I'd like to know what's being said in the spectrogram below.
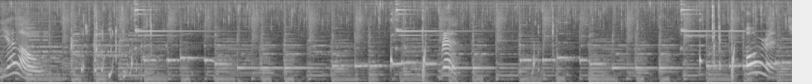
Yellow. Red. Orange.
